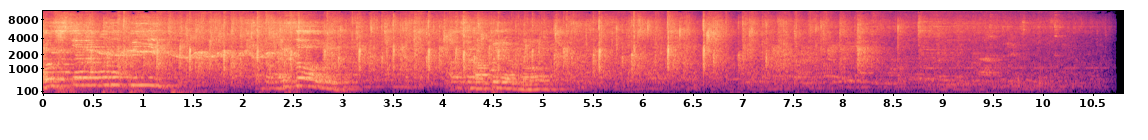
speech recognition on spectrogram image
Prostě nebudu pít. Nezou. Tak se napijem, no.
